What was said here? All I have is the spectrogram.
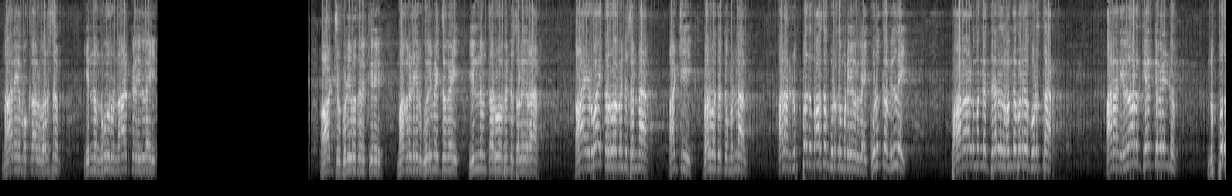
நாலே முக்கால் வருஷம். இன்னும் நூறு நாட்கள் இல்லை. ஆட்சி முடிவதற்கு மகளிர் உரிமை தொகை இன்னும் தருவோம் என்று சொல்லுகிறார். ஆயிரம் ரூபாய் தருவோம் என்று சொன்னார். ஆட்சி வருவதற்கு முன்னால். ஆனால் முப்பது மாசம் கொடுக்க முடியவில்லை. கொடுக்கவில்லை. பாராளுமன்ற தேர்தல் வந்த பிறகு கொடுத்தார். ஆனால் எல்லாரும் கேட்க வேண்டும். முப்பது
